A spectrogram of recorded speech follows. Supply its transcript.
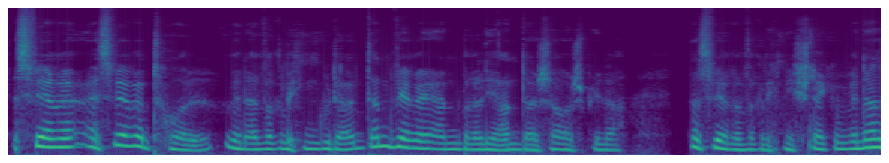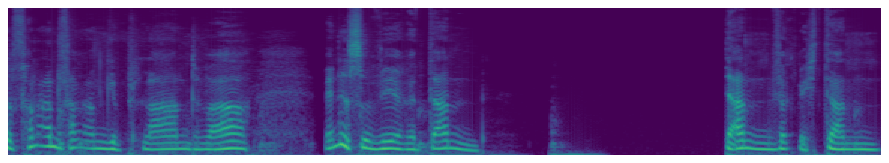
Es wäre, es wäre toll, wenn er wirklich ein guter, dann wäre er ein brillanter Schauspieler. Das wäre wirklich nicht schlecht. Und wenn er von Anfang an geplant war, wenn es so wäre, dann, dann, wirklich dann,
